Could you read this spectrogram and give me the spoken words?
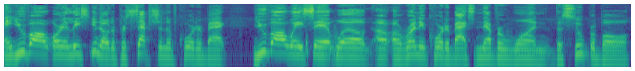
and you've all, or at least you know the perception of quarterback, you've always said, well, a, a running quarterback's never won the Super Bowl.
